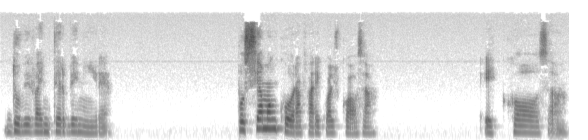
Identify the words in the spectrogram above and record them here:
Doveva intervenire. Possiamo ancora fare qualcosa. E cosa?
